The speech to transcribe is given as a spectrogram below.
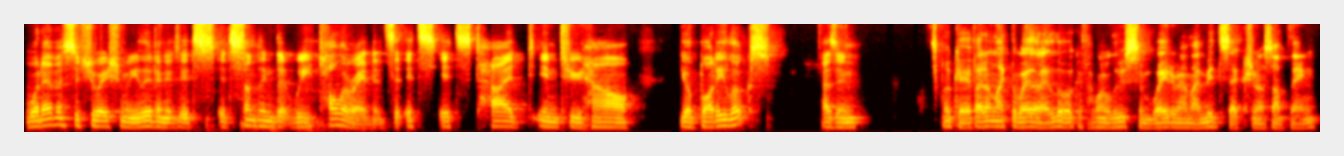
whatever situation we live in, it's it's it's something that we tolerate. It's it's it's tied into how your body looks, as in, okay, if I don't like the way that I look, if I want to lose some weight around my midsection or something,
